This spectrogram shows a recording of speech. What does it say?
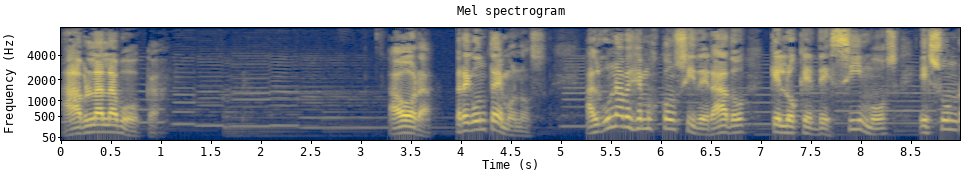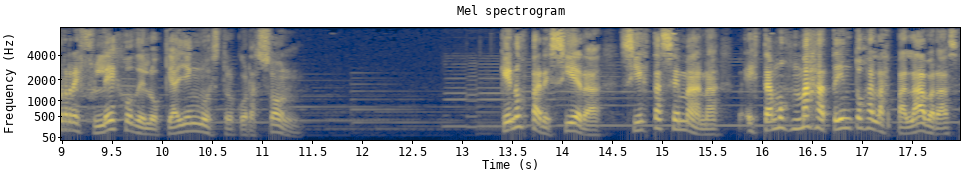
habla la boca. Ahora, preguntémonos, ¿alguna vez hemos considerado que lo que decimos es un reflejo de lo que hay en nuestro corazón? ¿Qué nos pareciera si esta semana estamos más atentos a las palabras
